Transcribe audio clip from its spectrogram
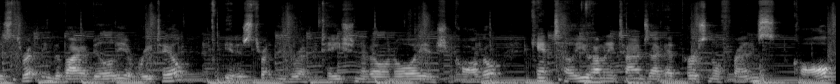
is threatening the viability of retail. It is threatening the reputation of Illinois and Chicago. Can't tell you how many times I've had personal friends call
